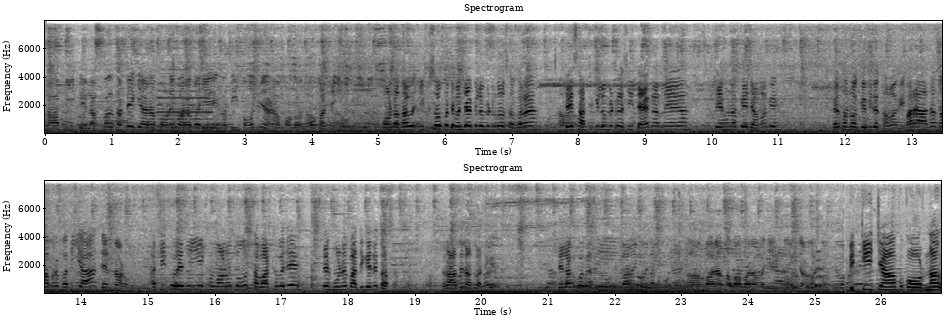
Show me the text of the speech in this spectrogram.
ਖਾ ਪੀ ਕੇ ਲਗਭਗ 11:30 ਪੌਣੇ 12 ਵਜੇ ਅਸੀਂ ਪਹੁੰਚ ਜਾਣਾ ਪੌਂਡਾ ਸਾਹਿਬ। ਹਾਂਜੀ। ਪੌਂਟਾ ਸਾਹਿਬ 155 ਕਿਲੋਮੀਟਰ ਦਾ ਸਫ਼ਰ ਆ ਹਾਂ। ਤੇ 60 ਕਿਲੋਮੀਟਰ ਅਸੀਂ ਤੈਅ ਕਰ ਲਿਆ ਆ ਤੇ ਹੁਣ ਅੱਗੇ ਜਾਵਾਂਗੇ ਫਿਰ ਤੁਹਾਨੂੰ ਅੱਗੇ ਵੀ ਦਿਖਾਵਾਂਗੇ। ਪਰ ਰਾਤ ਦਾ ਸਫ਼ਰ ਵਧੀਆ ਦਿਨ ਨਾਲੋਂ। ਅਸੀਂ ਤੁਰੇ ਸੀ ਖਮਾਣੋ ਤੋਂ 8:30 ਵਜੇ ਤੇ ਹੁਣ ਵੱਜ ਗਏ ਨੇ 10 ਰਾਤ ਦੇ 10 ਵੱਜ ਗਏ। ਤੇ ਲਗਭਗ ਅਸੀਂ 12 ਕੁ ਵਜੇ ਤੱਕ ਪਹੁੰਚਾਂਗੇ ਹਾਂ। 12 ਸਵਾ 12 ਵਜੇ ਪਹੁੰਚ ਜਾਣਾ। ਵਿੱਕੀ ਚਾਂਪ ਕਾਰਨਰ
